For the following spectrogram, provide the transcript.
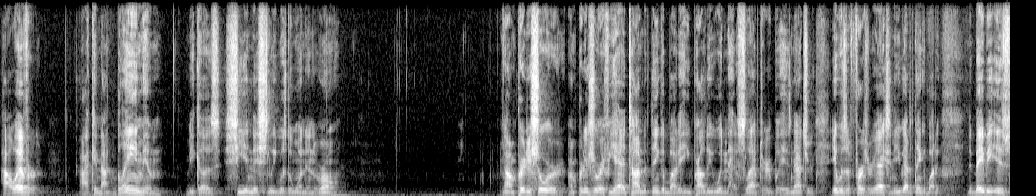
However, I cannot blame him because she initially was the one in the wrong. Now I'm pretty sure I'm pretty sure if he had time to think about it, he probably wouldn't have slapped her. But his natural it was a first reaction. You got to think about it. Da Baby is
